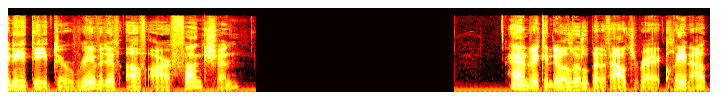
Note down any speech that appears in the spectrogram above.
we need the derivative of our function. And we can do a little bit of algebraic cleanup.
